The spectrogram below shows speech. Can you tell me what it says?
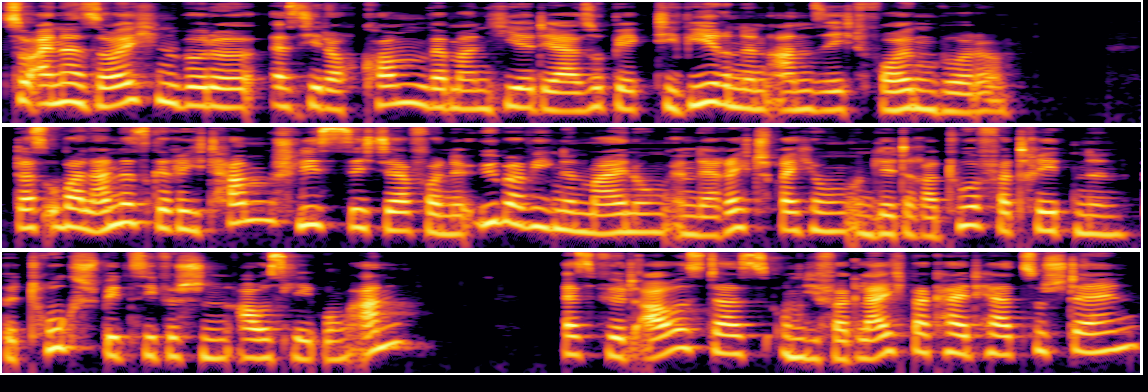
Zu einer solchen würde es jedoch kommen, wenn man hier der subjektivierenden Ansicht folgen würde. Das Oberlandesgericht Hamm schließt sich der von der überwiegenden Meinung in der Rechtsprechung und Literatur vertretenen betrugsspezifischen Auslegung an es führt aus, dass, um die Vergleichbarkeit herzustellen,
